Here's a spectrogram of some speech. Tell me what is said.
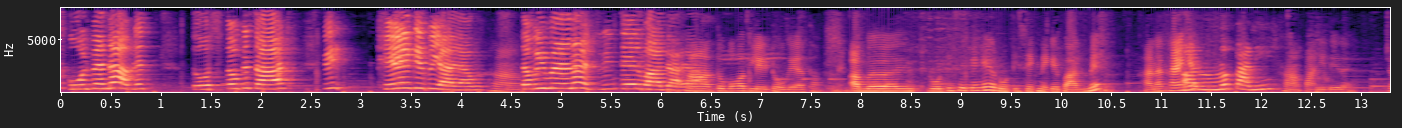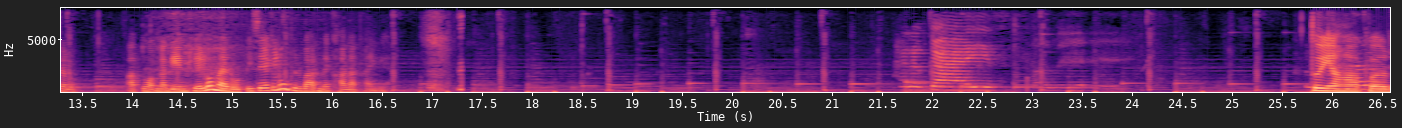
स्कूल में ना अपने दोस्तों के साथ फिर खेल के भी आया हूँ। हाँ। तभी मैं ना इतनी देर बाद आया। हाँ तो बहुत लेट हो गया था। अब रोटी सेकेंगे रोटी सेकने के बाद में खाना खाएँगे। और मम्मा पानी? हाँ पानी दे रहे हैं। चलो अब तो अपना गेम खेलो मैं रोटी सेक लूँ फिर बाद में खाना खाएँगे। तो यहाँ पर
